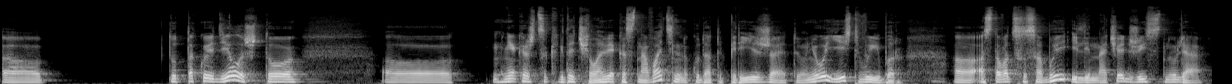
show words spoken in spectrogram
тут такое дело, что э, мне кажется, когда человек основательно куда-то переезжает, и у него есть выбор э, оставаться собой или начать жизнь с нуля –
